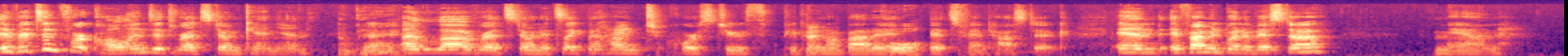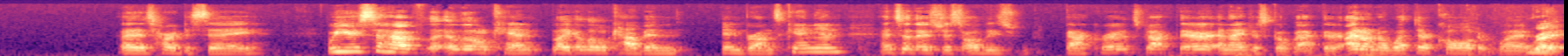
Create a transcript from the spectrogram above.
If it's in Fort Collins, it's Redstone Canyon. Okay. I love Redstone. It's like behind Horsetooth. People Okay. know about it. Cool. It's fantastic. And if I'm in Buena Vista, man, that is hard to say. We used to have a little can, like a little cabin in Browns Canyon, and so there's just all these back roads back there, and I just go back there. I don't know what they're called or what. Right.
